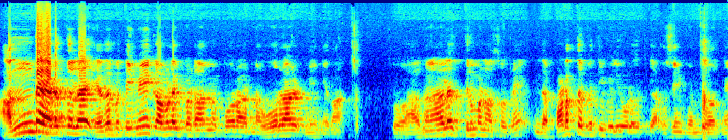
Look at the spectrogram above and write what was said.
அந்த இடத்துல எதை பற்றியுமே கவலைப்படாமல் போராடின ஒரு ஆள் நீங்கள் தான். ஸோ அதனால் திரும்ப நான் சொல்கிறேன் இந்த படத்தை பற்றி வெளி உலகத்துக்கு அவசியம் கொண்டு வாங்க.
